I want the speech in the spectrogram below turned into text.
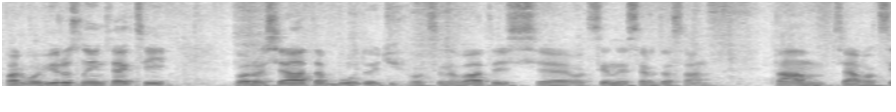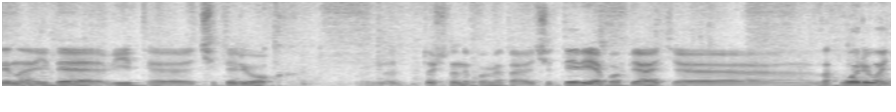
парвовірусної інфекції, поросята будуть вакцинуватись е, вакциною Сердосан. Там ця вакцина йде від 4, точно не пам'ятаю, 4 або 5 захворювань.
